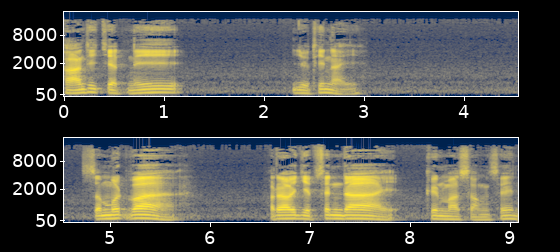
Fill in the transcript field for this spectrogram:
ฐานที่เจ็ดนี้ อยู่ที่ไหน สมมุติว่าเราหยิบเส้นได้ขึ้นมาสองเส้น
